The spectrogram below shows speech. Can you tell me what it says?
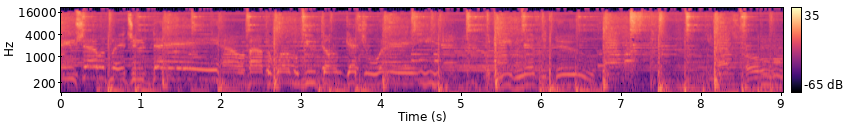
game shall we play today? How about the one where you don't get your way? But even if you do, that's okay.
